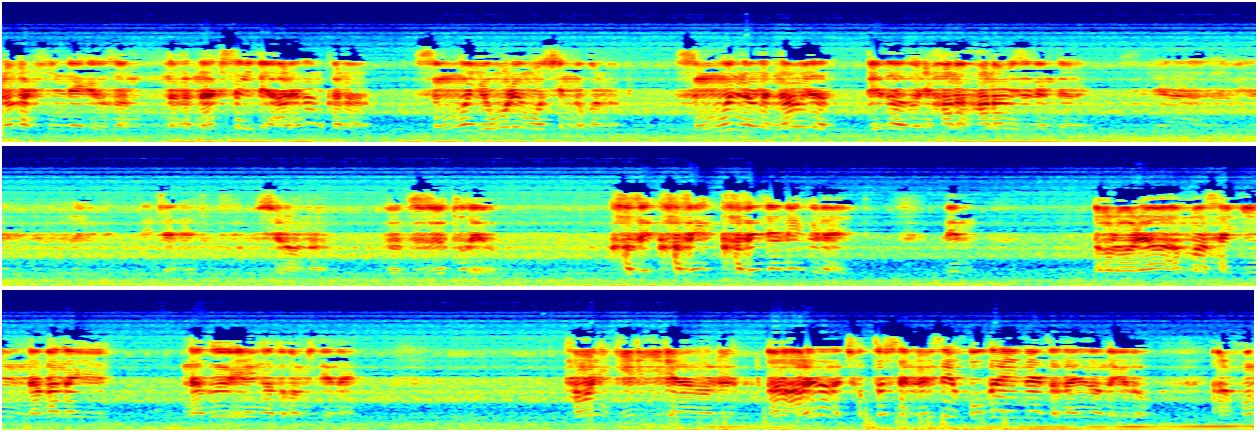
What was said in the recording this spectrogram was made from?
なんか知んないけどさなんか泣きすぎてあれなんかなすんごい汚れが落ちんのかな。すんごいなんか涙出た後に鼻鼻水出んだよね。知らないずっとだよ風風風じゃねえくらいでだから俺はあんま最近泣かない泣く映画とか見てないたまにギリギリあのあのあれなんだちょっとした涙腺崩壊のやつは大事なんだけどあの本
